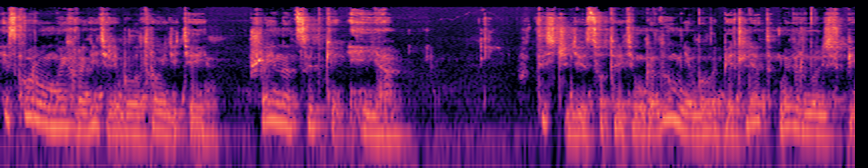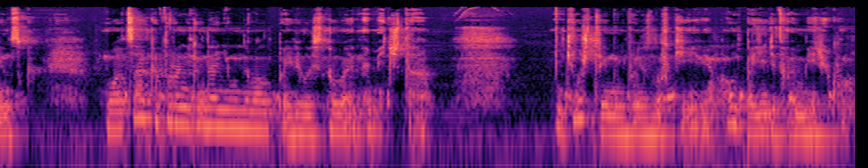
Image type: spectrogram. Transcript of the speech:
и скоро у моих родителей было трое детей – Шейна, Цыпки и я. В 1903 году, мне было пять лет, мы вернулись в Пинск. У отца, который никогда не унывал, появилась новая мечта. Ничего, что ему не повезло в Киеве. Он поедет в Америку.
